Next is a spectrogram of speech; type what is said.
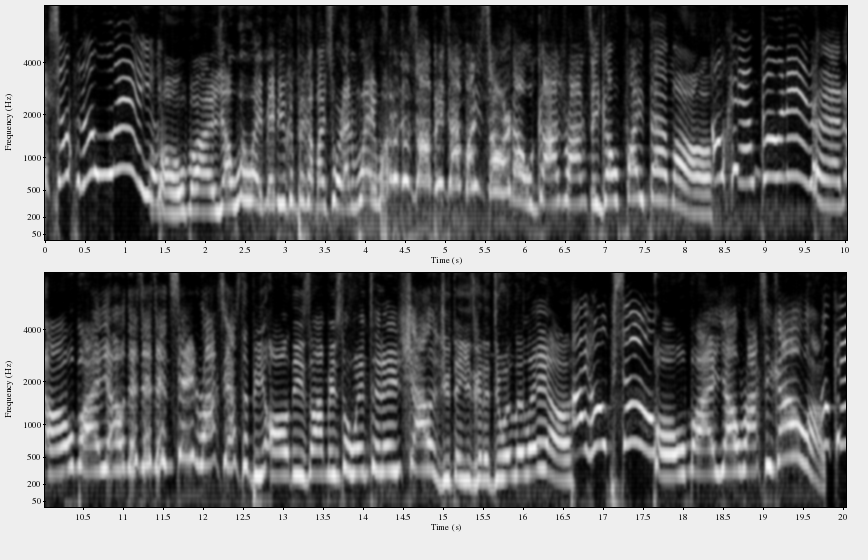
myself, no way. Oh my, yo, wait, wait, maybe you can pick up my sword. And wait, what do the zombies have my sword? Oh gosh, Roxy, go fight them. Oh. Okay, oh my, yo, this is insane. Roxy has to beat all these zombies to win today's challenge. You think he's going to do it, Lilia? I hope so. Oh my, yo, Roxy, go. Okay,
